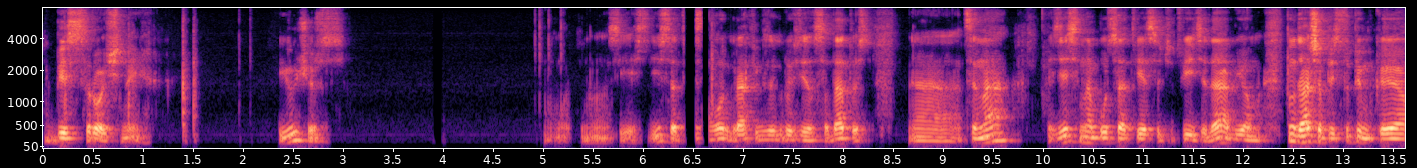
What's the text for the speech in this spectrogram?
Бессрочный фьючерс. Вот у нас есть. И, соответственно, вот график загрузился, да, то есть э, цена, здесь она будет соответствовать, вот видите, да, объемы. Ну, дальше приступим к э,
